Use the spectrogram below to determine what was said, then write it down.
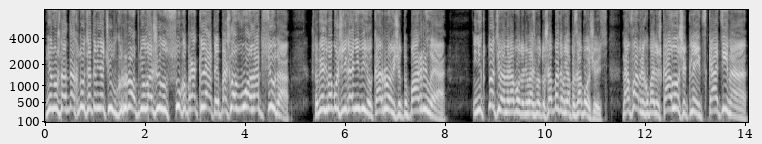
Мне нужно отдохнуть, а ты меня чуть в гроб не уложила, сука проклятая! Пошла вон отсюда! Чтобы я тебя больше никогда не видел, коровище тупорылая!» И никто тебя на работу не возьмет, уж об этом я позабочусь. На фабрику пойдешь, калоши клеить, скотина!»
